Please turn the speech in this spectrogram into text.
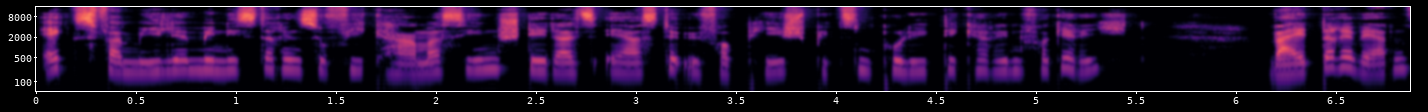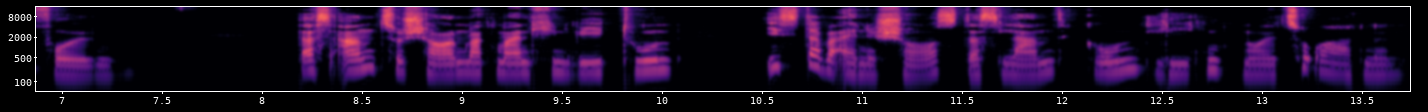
Ex-Familienministerin Sophie Kamersin steht als erste ÖVP-Spitzenpolitikerin vor Gericht. Weitere werden folgen. Das anzuschauen mag manchen wehtun, ist aber eine Chance, das Land grundlegend neu zu ordnen.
